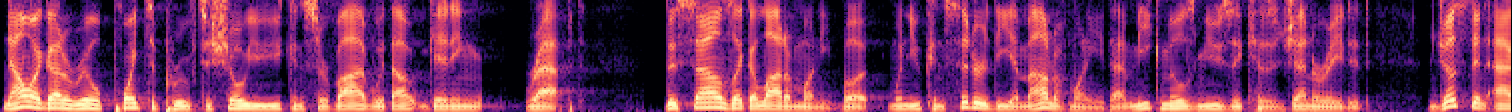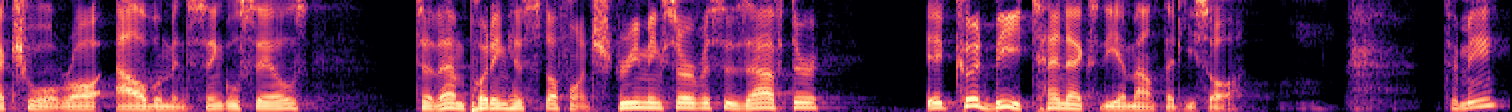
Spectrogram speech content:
Now I got a real point to prove to show you you can survive without getting rapped. This sounds like a lot of money, but when you consider the amount of money that Meek Mill's music has generated, just in actual raw album and single sales, to them putting his stuff on streaming services after, it could be 10x the amount that he saw. To me,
